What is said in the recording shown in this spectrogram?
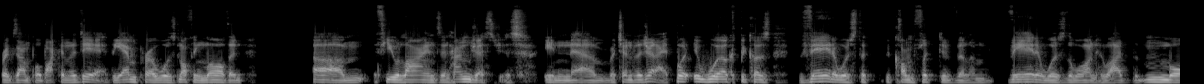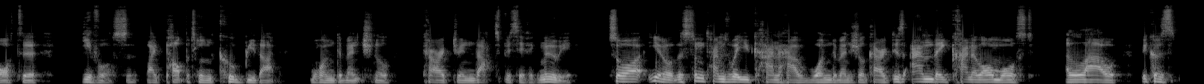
for example, back in the day. The Emperor was nothing more than um, a few lines and hand gestures in um, Return of the Jedi, but it worked because Vader was the, the conflicted villain. Vader was the one who had the more to give us. Like Palpatine could be that one-dimensional character in that specific movie. So uh, you know, there's sometimes where you can have one-dimensional characters, and they kind of almost allow because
